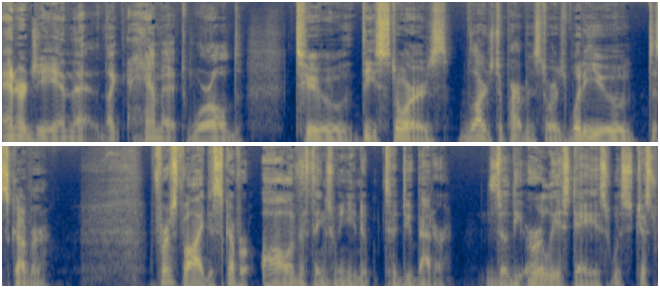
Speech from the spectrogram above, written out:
energy and that like Hammitt world to these stores, large department stores, what do you discover? First of all, I discover all of the things we need to, to do better. Mm. So the earliest days was just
